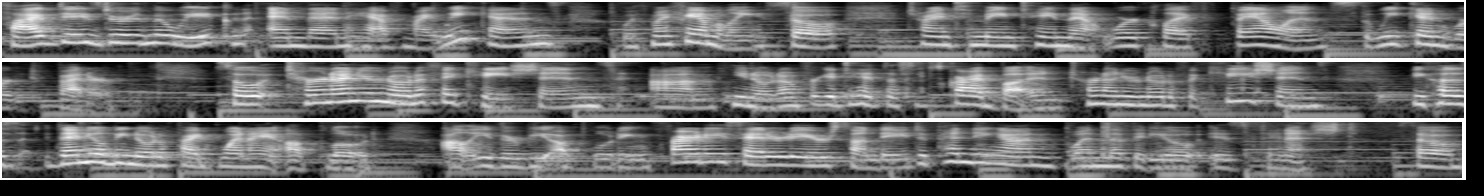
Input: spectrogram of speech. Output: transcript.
five days during the week and then have my weekends with my family. So trying to maintain that work-life balance, the weekend worked better. So turn on your notifications. Um, you know, don't forget to hit the subscribe button. Turn on your notifications because then you'll be notified when I upload. I'll either be uploading Friday, Saturday, or Sunday, depending on when the video is finished. So,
